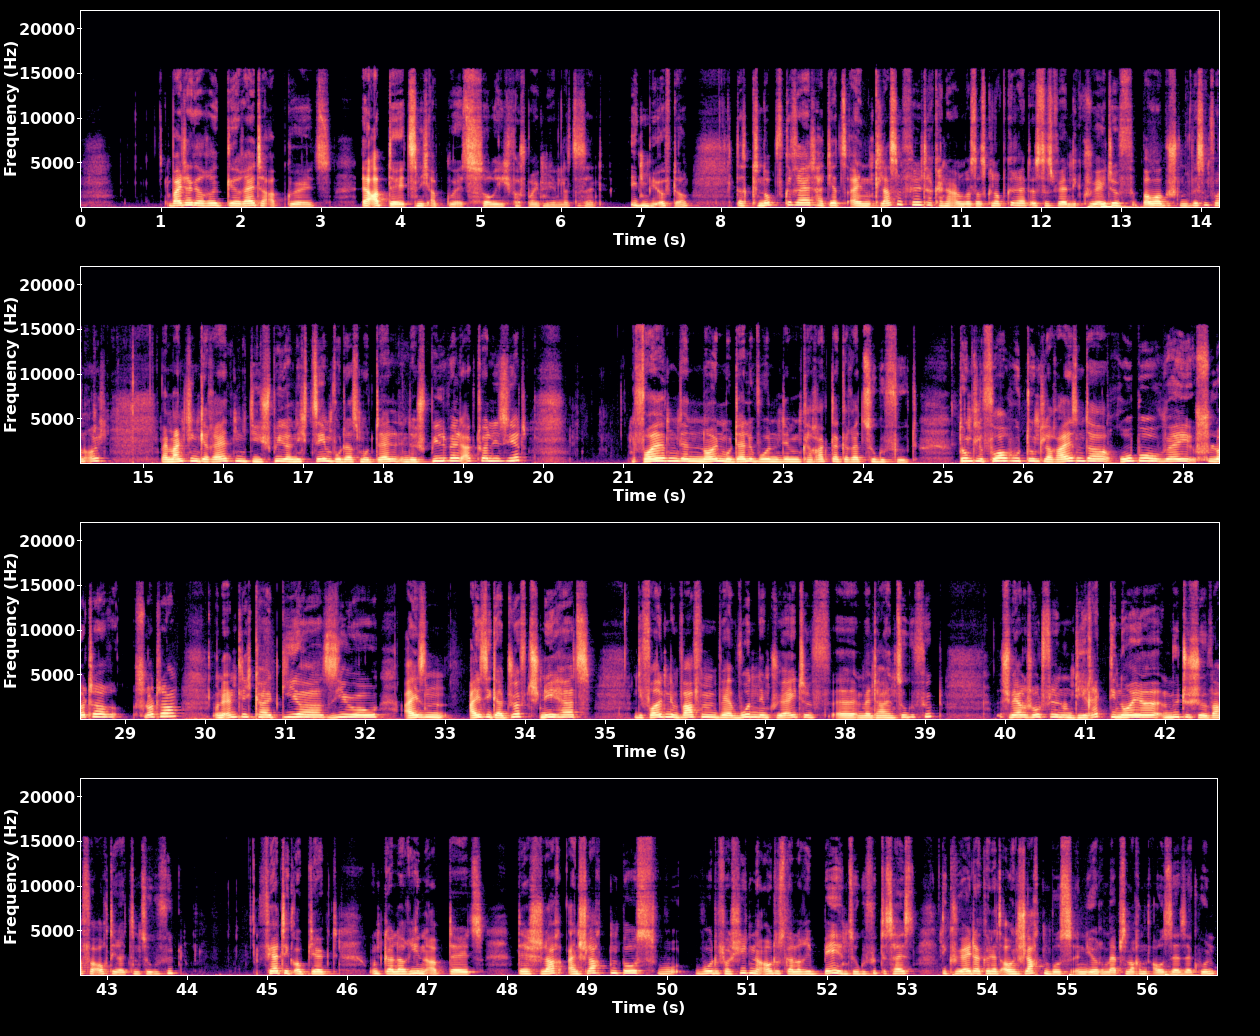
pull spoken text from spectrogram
Weitere Geräte-Upgrades. Äh, Updates, nicht Upgrades. Sorry, ich verspreche mich in letzter Zeit irgendwie öfter. Das Knopfgerät hat jetzt einen Klassenfilter. Keine Ahnung, was das Knopfgerät ist. Das werden die Creative-Bauer bestimmt wissen von euch. Bei manchen Geräten, die Spieler nicht sehen, wurde das Modell in der Spielwelt aktualisiert. Folgende neuen Modelle wurden dem Charaktergerät zugefügt. Dunkle Vorhut, dunkler Reisender, Robo-Ray, Schlotter, Schlotter, Unendlichkeit, Gear, Zero, Eisen, eisiger Drift, Schneeherz. Die folgenden Waffen wurden dem Creative äh, Inventar hinzugefügt. Schwere Schrotflinten und direkt die neue mythische Waffe auch direkt hinzugefügt. Fertigobjekt und Galerien-Updates. Schlacht, ein Schlachtenbus wurde verschiedene Autos Galerie B hinzugefügt. Das heißt, die Creator können jetzt auch einen Schlachtenbus in ihre Maps machen. Auch sehr, sehr cool.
